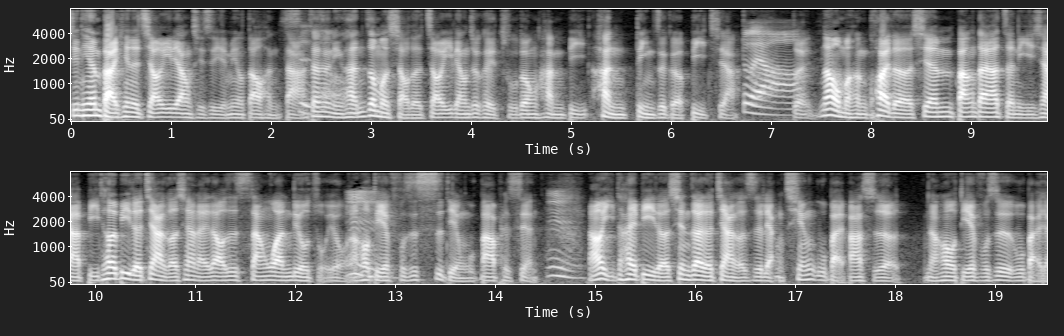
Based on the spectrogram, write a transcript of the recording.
今天白天的交易量其实也没有到很大，但是你看这么小的交易量就可以主动撼币撼定这个币价。对啊，对，那我们很快的先帮大家整理一下，比特币的价格现在来到是三万六左右，然后跌幅是四点五八 percent。嗯，然后以太币的现在的价格是两千五百八十二，然后跌幅是五百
